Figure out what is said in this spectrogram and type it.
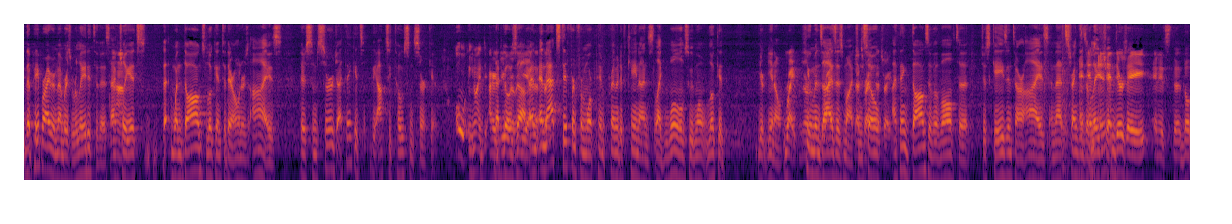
the paper I remember is related to this. Uh-huh. Actually, it's that when dogs look into their owner's eyes, there's some surge. I think it's the oxytocin circuit Oh, you know, I, I that goes remember- up, yeah, and, that's and right. that's different from more prim- primitive canines like wolves who won't look at your, you know, Right, humans' right. eyes as much. That's and right, so. I think dogs have evolved to just gaze into our eyes, and that strengthens And, the and, relationship. and there's a and it's the the,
